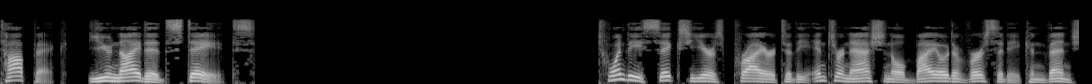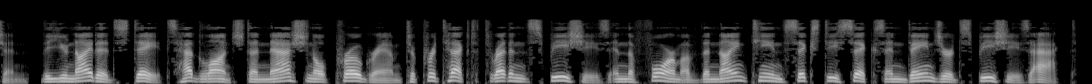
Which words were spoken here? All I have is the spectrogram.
Topic: United States. 26 years prior to the International Biodiversity Convention, the United States had launched a national program to protect threatened species in the form of the 1966 Endangered Species Act.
